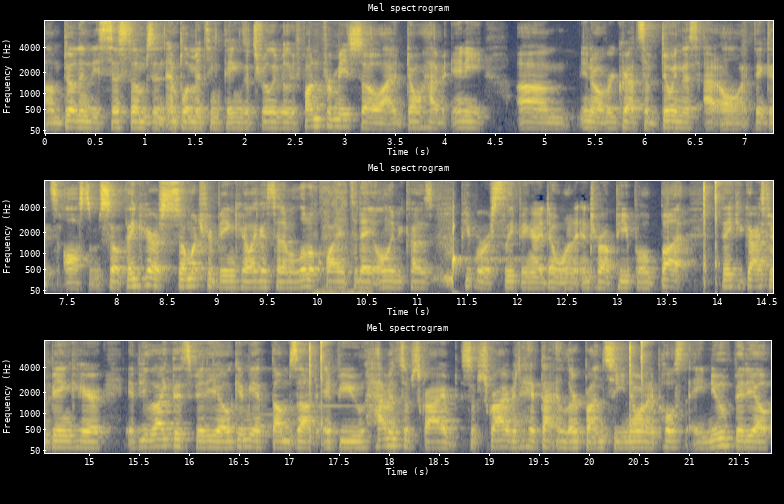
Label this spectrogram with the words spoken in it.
um, building these systems and implementing things. It's really, really fun for me. So I don't have any um, you know, regrets of doing this at all. I think it's awesome. So thank you guys so much for being here. Like I said, I'm a little quiet today only because people are sleeping. I don't want to interrupt people, but thank you guys for being here. If you like this video, give me a thumbs up. If you haven't subscribed, subscribe and hit that alert button so you know when I post a new video.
